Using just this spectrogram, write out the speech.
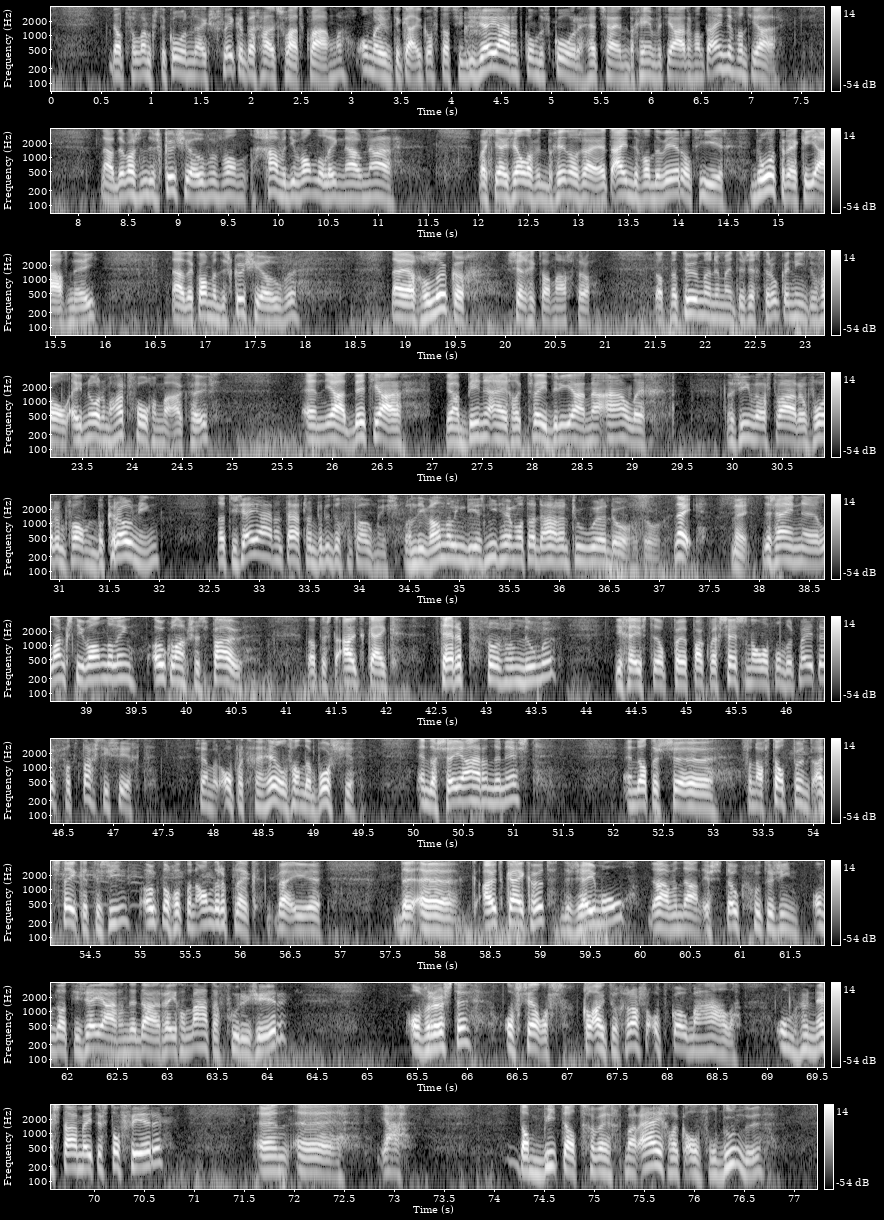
dat we langs de Korendijkse Slikkenberg uitzwaard kwamen om even te kijken of dat ze die zeearend konden scoren. Het zijn het begin van het jaar en van het einde van het jaar. Nou, er was een discussie over van gaan we die wandeling nou naar wat jij zelf in het begin al zei, het einde van de wereld hier doortrekken, ja of nee? Nou, daar kwam een discussie over. Nou ja, gelukkig, zeg ik dan achteraf, dat Natuurmonumenten zich er ook in ieder geval enorm hard voor gemaakt heeft. En ja, dit jaar, ja, binnen eigenlijk twee, drie jaar na aanleg, dan zien we als het ware een vorm van bekroning dat die zeearend daar tot broeden gekomen is. Want die wandeling die is niet helemaal tot daar aan toe uh, doorgetrokken? Nee. nee. Er zijn uh, langs die wandeling, ook langs het spui, dat is de uitkijk Terp, zoals we hem noemen. Die geeft op uh, pakweg 6,500 meter fantastisch zicht zeg maar, op het geheel van dat bosje en dat zeearendennest. En dat is vanaf dat punt uitstekend te zien. Ook nog op een andere plek bij de uh, uitkijkhut, de zeemol, daar vandaan is het ook goed te zien, omdat die zeearenden daar regelmatig fourageren of rusten, of zelfs kluiten gras opkomen halen om hun nest daarmee te stofferen. En uh, ja, dan biedt dat gewicht maar eigenlijk al voldoende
